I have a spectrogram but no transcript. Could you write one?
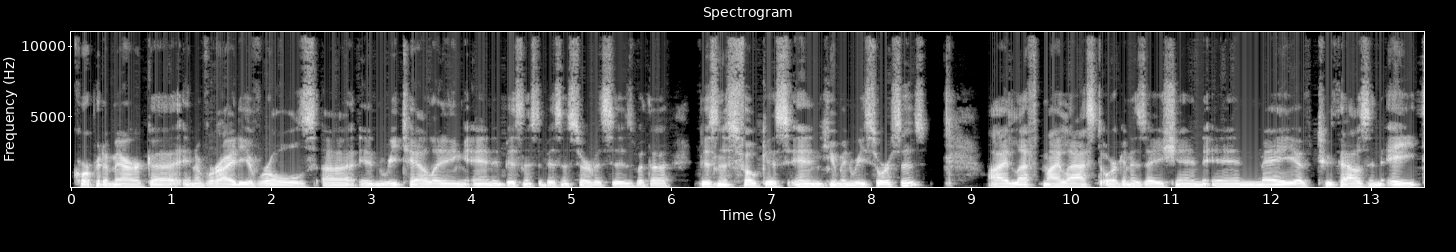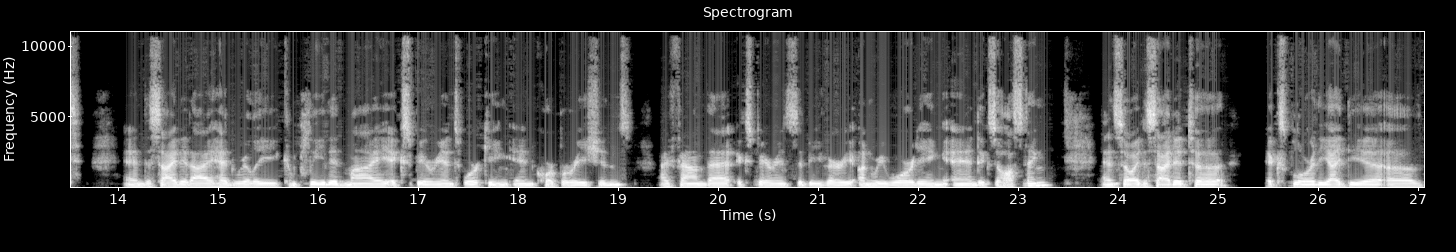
corporate America in a variety of roles uh, in retailing and in business to business services with a business focus in human resources. I left my last organization in May of 2008 and decided I had really completed my experience working in corporations. I found that experience to be very unrewarding and exhausting. And so I decided to explore the idea of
